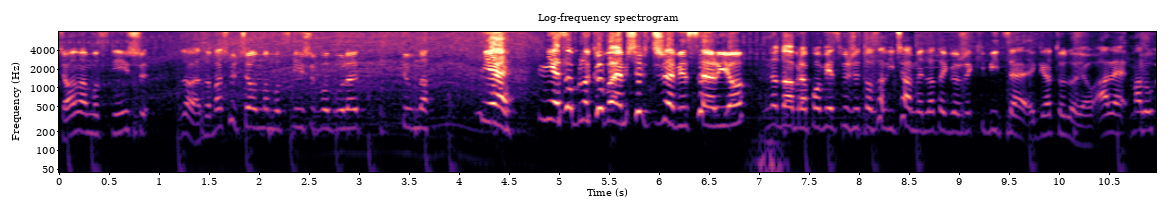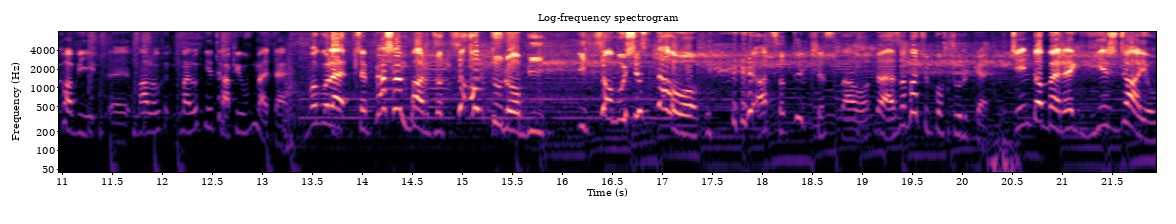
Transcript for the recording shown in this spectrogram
Czy on ma mocniejszy... Dobra, zobaczmy, czy on ma mocniejszy w ogóle tył na... Nie! Nie, zablokowałem się w drzewie, serio? No dobra, powiedzmy, że to zaliczamy, dlatego że kibice gratulują, ale Maluchowi... E, maluch, maluch nie trafił w metę. W ogóle, przepraszam bardzo, co on tu robi? I co mu się stało? A co tym się stało? Dobra, zobaczmy powtórkę. Dzień doberek, wjeżdżają,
